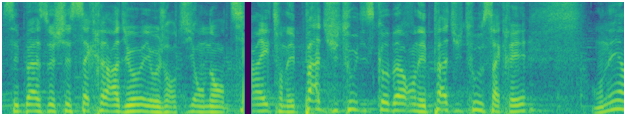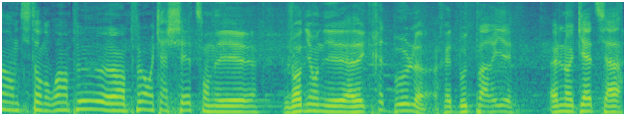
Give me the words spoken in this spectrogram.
C'est Baz de chez Sacré Radio et aujourd'hui on est en direct, on n'est pas du tout disco bar, on n'est pas du tout sacré. On est à un petit endroit un peu, euh, un peu en cachette. On est aujourd'hui on est avec Red Bull, Red Bull Paris, El Nocket. Il y a,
